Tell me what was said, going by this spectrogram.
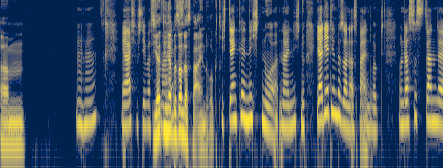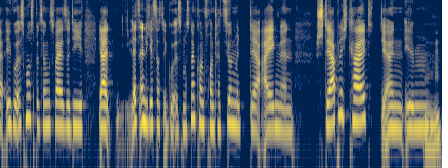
ähm, mhm. Ja, ich verstehe, was die du hat ihn ja meinst. besonders beeindruckt. Ich denke nicht nur, nein, nicht nur. Ja, die hat ihn besonders beeindruckt. Und das ist dann der Egoismus, beziehungsweise die, ja, letztendlich ist das Egoismus, ne? Konfrontation mit der eigenen Sterblichkeit, die einen eben Mhm.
